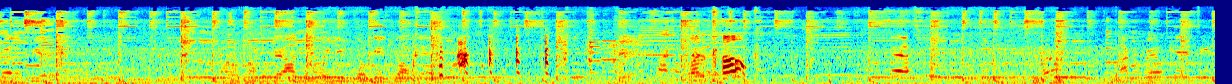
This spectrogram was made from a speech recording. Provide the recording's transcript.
Right up here. Motherfucker beer, I know where you can go get drunk at. Want a Coke? Fast food. Huh? Taco Bell Cantina.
